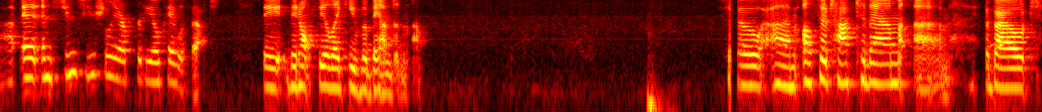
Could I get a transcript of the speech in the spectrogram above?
Uh, and, and students usually are pretty okay with that. They, they don't feel like you've abandoned them. So um, also talk to them um, about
